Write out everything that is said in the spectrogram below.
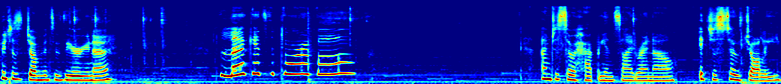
we just jump into the arena. Look, it's adorable. I'm just so happy inside right now. It's just so jolly.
